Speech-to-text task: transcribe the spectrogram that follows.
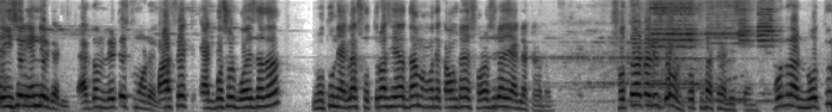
তেইশের এন্ডের গাড়ি। একদম লেটেস্ট মডেল পারফেক্ট এক বছর বয়স দাদা। নতুন এক লাখ সত্তর আশি হাজার দাম আমাদের কাউন্টারে সরাসরি আছে এক লাখ টাকা দাম। সত্তর হাজার টাকা ডিসকাউন্ট সত্তর হাজার টাকা ডিসকাউন্ট বন্ধুরা নতুন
